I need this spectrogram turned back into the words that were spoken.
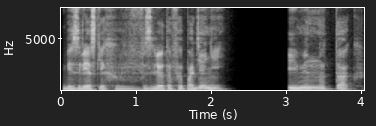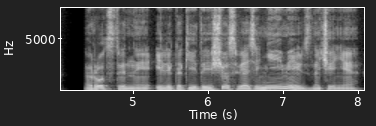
Без резких взлетов и падений. Именно так. Родственные или какие-то еще связи не имеют значения.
